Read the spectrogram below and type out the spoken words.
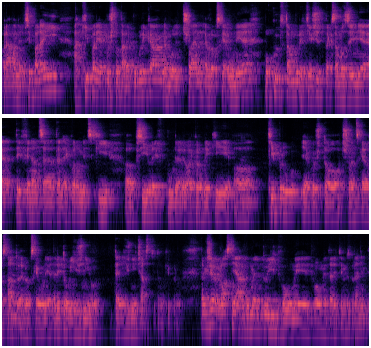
práva nepřipadají a Kypr jakožto ta republika nebo člen Evropské unie, pokud tam bude těžit, tak samozřejmě ty finance, ten ekonomický příliv půjde do ekonomiky Kypru jakožto členského státu hmm. Evropské unie, tedy toho jižního, té jižní části toho Kypru. Takže vlastně argumentují dvoumi, dvoumi tady těmi zbraněmi.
